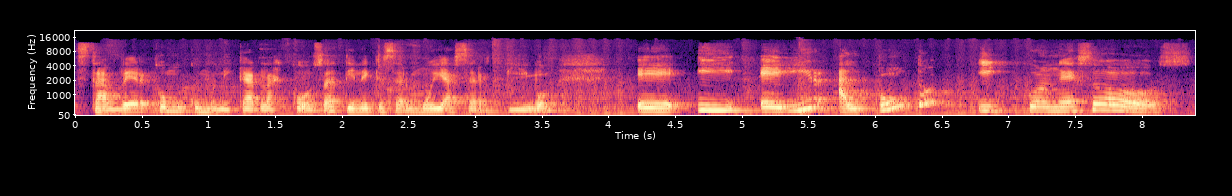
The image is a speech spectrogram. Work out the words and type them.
saber cómo comunicar las cosas, tiene que ser muy asertivo eh, y, e ir al punto y con esos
